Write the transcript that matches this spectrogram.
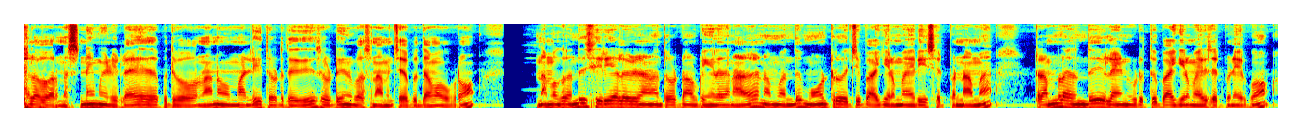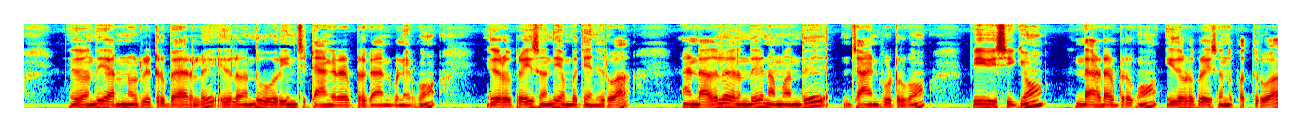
ஹலோ ஃபார்மஸ் நேம் வீடியோவில் எதை பற்றி போகிறோம்னா நம்ம மல்லிகை தோட்டத்துக்கு சொட்டு பாசனம் அமைச்சதை பற்றி தான் போகிறோம் நமக்கு வந்து சிறிய அளவிலான தோட்டம் அப்படிங்கிறதுனால நம்ம வந்து மோட்ரு வச்சு பாய்க்கிற மாதிரி செட் பண்ணாமல் ட்ரம்மில் இருந்து லைன் கொடுத்து பாய்க்கிற மாதிரி செட் பண்ணியிருக்கோம். இது வந்து இரநூறு லிட்டர் பேரலு இதில் வந்து ஒரு இன்ச் டேங்க் அடாப்டர் கனெக்ட் பண்ணியிருக்கோம். இதோட ப்ரைஸ் வந்து எண்பத்தி அஞ்சு ரூபா. அண்ட் அதில் இருந்து நம்ம வந்து ஜாயிண்ட் போட்டிருக்கோம். பிவிசிக்கும் இந்த அடாப்டருக்கும் இதோட ப்ரைஸ் வந்து பத்து ரூபா.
